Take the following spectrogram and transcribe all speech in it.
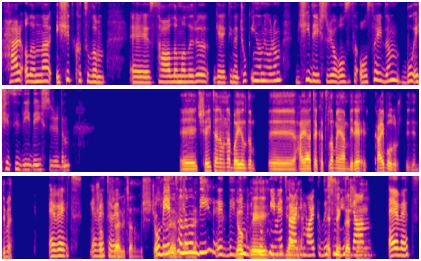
her alanına eşit katılım e, sağlamaları gerektiğine çok inanıyorum. Bir şey değiştiriyor olsa, olsaydım bu eşitsizliği değiştirirdim. E, şey tanımına bayıldım. E, hayata katılamayan biri kaybolur dedin, değil mi? Evet, Çok evet, evet. güzel bir tanımmış. Çok O benim güzel bir tanımım cümle. değil. E, dediğim Yok gibi çok e, kıymet yani verdiğim arkadaşım Neslihan. Evet,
